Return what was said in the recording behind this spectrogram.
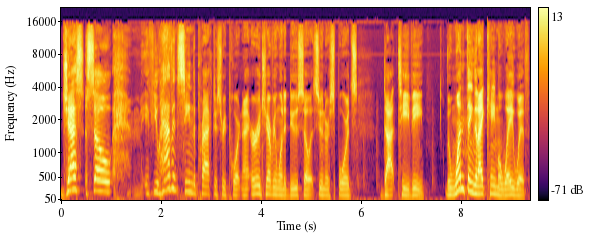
Jess, so if you haven't seen the practice report, and I urge everyone to do so at Soonersports.tv, the one thing that I came away with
